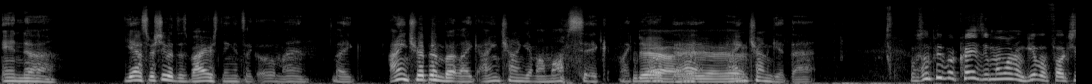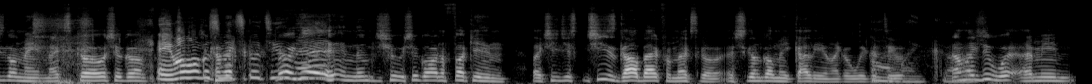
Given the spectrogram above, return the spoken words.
and uh yeah, especially with this virus thing, it's like, oh man, like I ain't tripping, but like I ain't trying to get my mom sick. Like fuck Yeah, that. yeah, yeah, I ain't trying to get that. Well, some people are crazy. My mom don't give a fuck. She's going to make Mexico. She'll go. Hey, my mom goes to Mexico too, Bro, man. yeah, and then she'll, she'll go on a fucking like she just she just got back from Mexico and she's gonna go Mexicali in like a week or Oh two. I'm like, dude, what? I mean,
